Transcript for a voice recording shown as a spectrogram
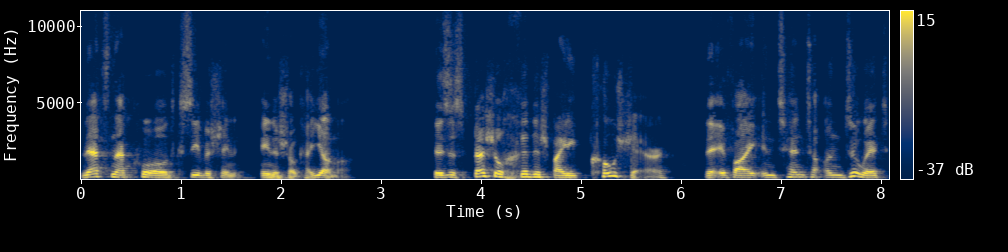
that's not called Ksiva Shenoshok Hayama. There's a special chiddush by kosher that if I intend to undo it,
